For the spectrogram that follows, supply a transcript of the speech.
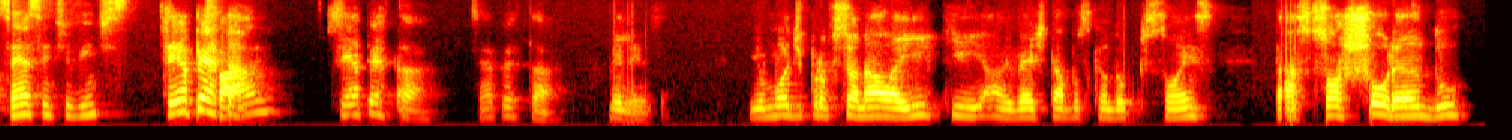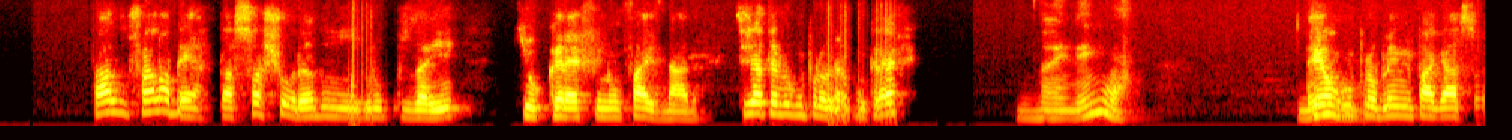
100 a 120 sem apertar. Falo, sem apertar. Sem apertar. Beleza. E um monte de profissional aí que, ao invés de estar buscando opções, tá só chorando. Fala, fala aberto, tá só chorando nos grupos aí que o CREF não faz nada. Você já teve algum problema com o CREF? Nem, nenhum. Tem algum problema em pagar a sua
